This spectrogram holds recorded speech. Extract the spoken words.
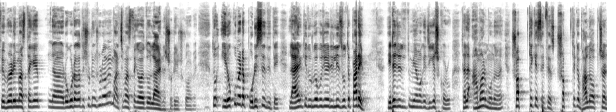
ফেব্রুয়ারি মাস থেকে রঘু ডাকাতের শুটিং শুরু হবে মার্চ মাস থেকে হয়তো লায়নের শুটিং শুরু হবে। তো এরকম একটা পরিস্থিতিতে লায়ন কি দুর্গাপুজোয় রিলিজ হতে পারে? এটা যদি তুমি আমাকে জিজ্ঞেস করো, তাহলে আমার মনে হয় সব থেকে সেফেস্ট সব থেকে ভালো অপশান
